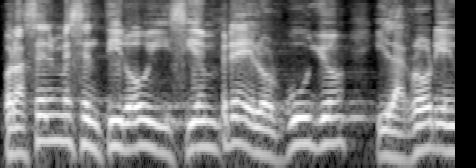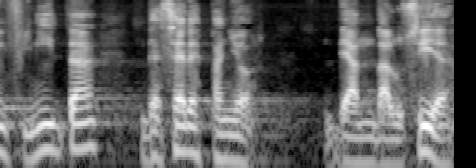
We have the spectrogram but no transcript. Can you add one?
por hacerme sentir hoy y siempre el orgullo y la gloria infinita de ser español, de Andalucía.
